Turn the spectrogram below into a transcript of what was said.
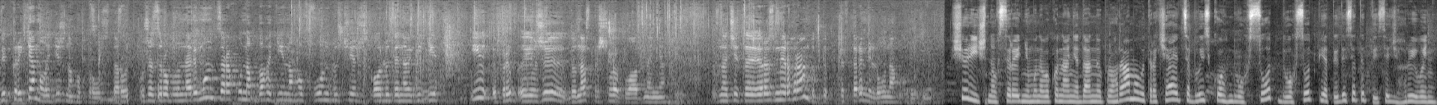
відкриття молодіжного простору. Уже зроблено ремонт за рахунок благодійного фонду Чешського людина в біді, і при- вже до нас прийшло обладнання. Значить, е, розмір гранту півтора мільйона гривень. Щорічно в середньому на виконання даної програми витрачається близько 200-250 тисяч гривень,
